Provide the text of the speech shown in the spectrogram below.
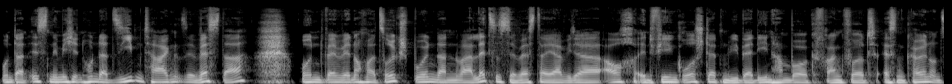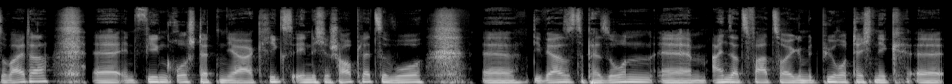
und dann ist nämlich in 107 Tagen Silvester. Und wenn wir nochmal zurückspulen, dann war letztes Silvester ja wieder auch in vielen Großstädten wie Berlin, Hamburg, Frankfurt, Essen, Köln und so weiter, äh, in vielen Großstädten ja kriegsähnliche Schauplätze, wo äh, diverseste Personen, äh, Einsatzfahrzeuge mit Pyrotechnik, äh,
